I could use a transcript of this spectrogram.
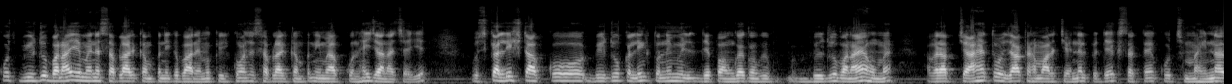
कुछ वीडियो बनाई है मैंने सप्लायर कंपनी के बारे में कि कौन से सप्लायर कंपनी में आपको नहीं जाना चाहिए। उसका लिस्ट आपको वीडियो का लिंक तो नहीं मिल दे पाऊँगा क्योंकि वीडियो बनाया हूँ मैं। अगर आप चाहें तो जाकर हमारे चैनल पे देख सकते हैं। कुछ महीना,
